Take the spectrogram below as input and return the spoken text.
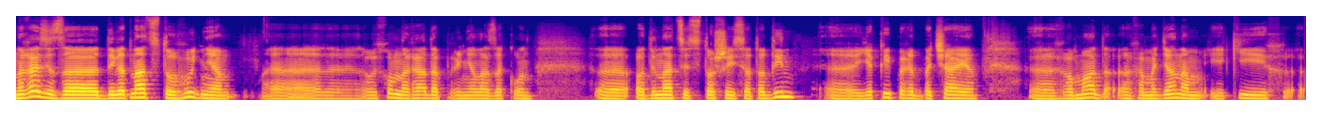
Наразі за 19 грудня е, Верховна Рада прийняла закон е, 11161, е, який передбачає е, громад, громадянам, яких е,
